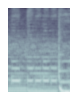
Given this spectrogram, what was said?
Thank.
